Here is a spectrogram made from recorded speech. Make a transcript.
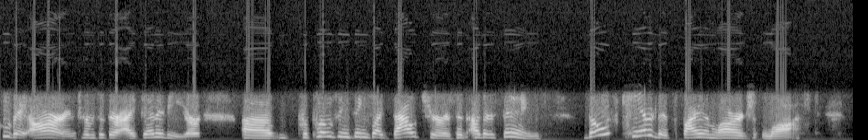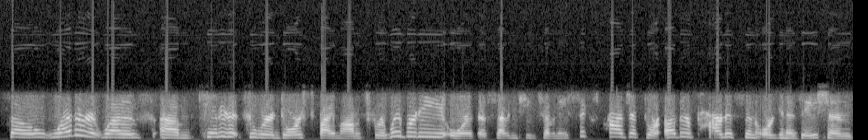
who they are in terms of their identity, or uh, proposing things like vouchers and other things. Those candidates, by and large, lost. So whether it was um, candidates who were endorsed by Moms for Liberty or the 1776 Project or other partisan organizations,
